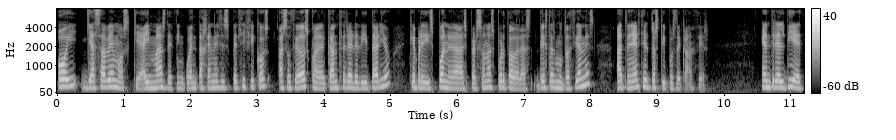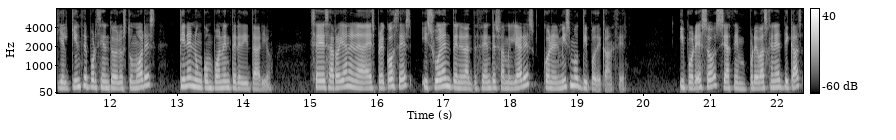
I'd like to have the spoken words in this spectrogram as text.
Hoy ya sabemos que hay más de 50 genes específicos asociados con el cáncer hereditario que predisponen a las personas portadoras de estas mutaciones a tener ciertos tipos de cáncer. Entre el 10 y el 15% de los tumores tienen un componente hereditario. Se desarrollan en edades precoces y suelen tener antecedentes familiares con el mismo tipo de cáncer y por eso se hacen pruebas genéticas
